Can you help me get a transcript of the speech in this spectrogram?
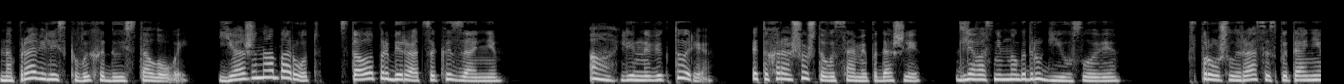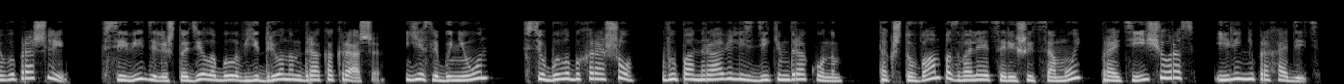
направились к выходу из столовой. Я же, наоборот, стала пробираться к Изанне. «А, Линна Виктория, это хорошо, что вы сами подошли. Для вас немного другие условия. В прошлый раз испытания вы прошли. Все видели, что дело было в ядреном дракокраше. Если бы не он, все было бы хорошо. Вы понравились диким драконам, так что вам позволяется решить самой, пройти еще раз или не проходить.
